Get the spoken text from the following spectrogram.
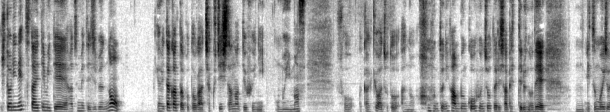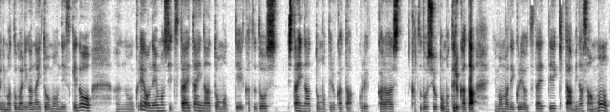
人にね伝えてみて初めて自分のやりたかったことが着地したなっていうふうに思います。そうだから今日はちょっとあの 本当に半分興奮状態で喋ってるので、うん、いつも以上にまとまりがないと思うんですけどあのクレをねもし伝えたいなと思って活動したいなと思ってる方これから活動しようと思ってる方 今までクレを伝えてきた皆さんも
